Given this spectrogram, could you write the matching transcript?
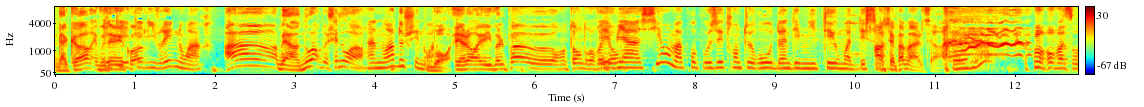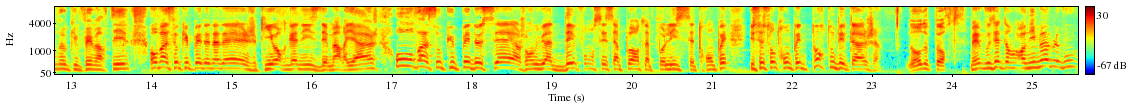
D'accord. Et vous avez qui eu quoi était livré noir. Ah, ben un noir de chez noir. Un noir de chez noir. Bon, et alors ils veulent pas euh, entendre Eh raison? bien, si on m'a proposé 30 euros d'indemnité au mois de décembre. Ah, c'est pas mal ça. Bon, on va s'en occuper, Martine. On va s'occuper de Nadège qui organise des mariages. On va s'occuper de Serge. On lui a défoncé sa porte. La police s'est trompée. Ils se sont trompés de porte ou d'étage? Non, de porte. Mais vous êtes en, en immeuble, vous?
